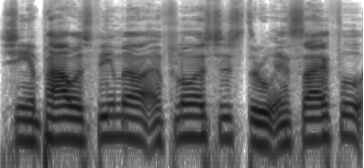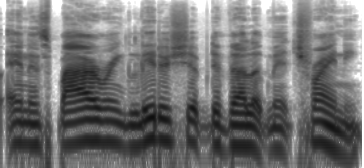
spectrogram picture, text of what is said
She empowers female influencers through insightful and inspiring leadership development training.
